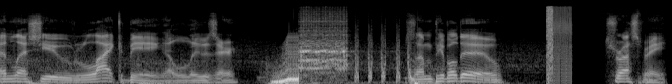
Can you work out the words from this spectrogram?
unless you like being a loser. Some people do. Trust me.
